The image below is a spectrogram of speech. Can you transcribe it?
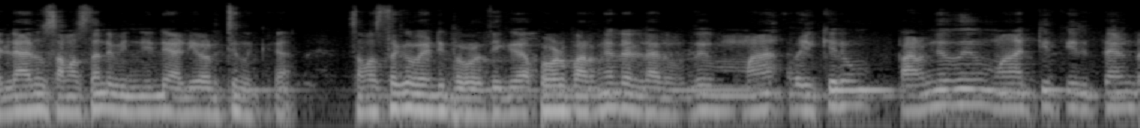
എല്ലാവരും സമസ്തന്റെ പിന്നിന്റെ അടിയുറച്ച് നിൽക്കുക. സമസ്തക്ക് വേണ്ടി പ്രവർത്തിക്കുക. അപ്പോൾ പറഞ്ഞല്ലോ എല്ലാവരും ഇത് ഒരിക്കലും പറഞ്ഞത് മാറ്റി തിരുത്തേണ്ട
